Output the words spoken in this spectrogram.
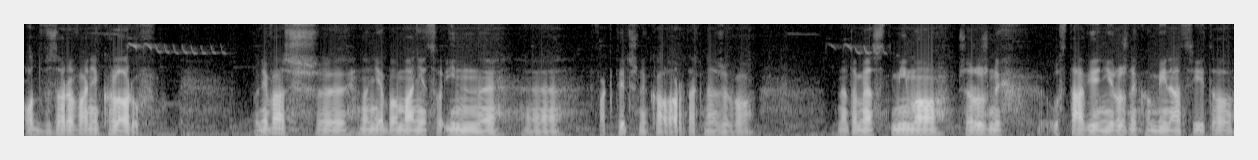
odwzorowanie kolorów. Ponieważ e, no, niebo ma nieco inny e, faktyczny kolor, tak na żywo, natomiast mimo przeróżnych ustawień i różnych kombinacji, to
